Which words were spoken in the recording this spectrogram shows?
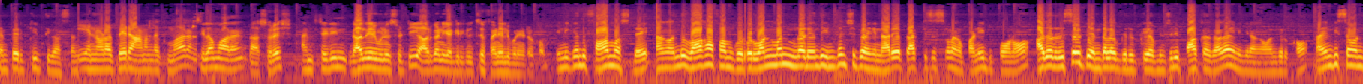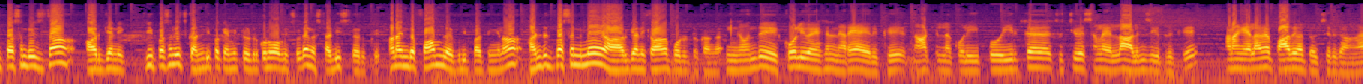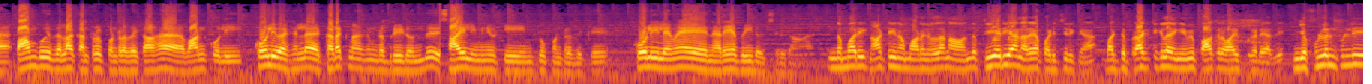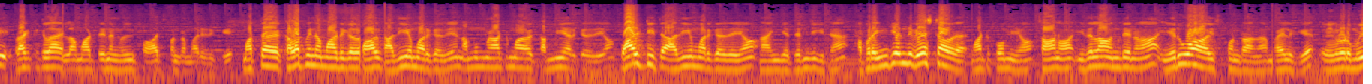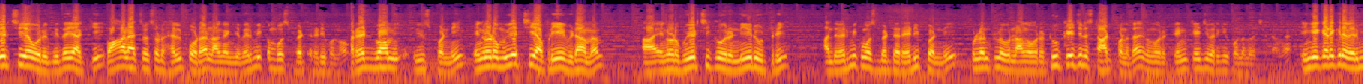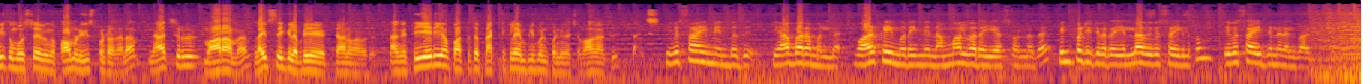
என் பேர் கீர்த்திகாசன் என்னோட பேர் ஆனந்தகுமார். சிலமாறன். நான் Suresh. I'm studying Gandhi university organic agriculture final பண்ணிட்டு இருக்கோம் இன்னைக்கு வந்து ஃபார்மர்ஸ் டே நாங்க வந்து வாகா ஃபார்முக்கு ஒரு ஒன் மந்த் முன்னாடி வந்து இன்டர்ன்ஷிப் எங்க நிறைய ப்ராக்டிசஸ்லாம் நாங்க பண்ணிட்டு போனோம். அதோட ரிசல்ட் எந்த அளவுக்கு இருக்கு அப்படின்னு சொல்லி பார்க்கறதுக்காக இன்னைக்கு நாங்க வந்திருக்கோம். நைன்டி செவன் பர்சன்டேஜ் தான் ஆர்கானிக் த்ரீ பர்சன்டேஜ் கண்டிப்பா கெமிக்கல் இருக்கணும் அப்படின்னு சொல்லி எங்க ஸ்டடீஸ்ல இருக்கு. ஆனா இந்த ஃபார்ம்ல எப்படி பாத்தீங்கன்னா ஹண்ட்ரட் பர்சன்ட்மே ஆர்கானிக்காக தான் போட்டுட்டு இருக்காங்க இங்க வந்து கோழி வகைகள் நிறைய இருக்கு. நாட்டில் கோழி இப்போ இருக்க சுச்சுவேஷன்ல எல்லாம் அழிஞ்சுக்கிட்டு இருக்கு. ஆனால் எல்லாமே பாதுகாத்து வச்சிருக்காங்க. பாம்பு இதெல்லாம் கண்ட்ரோல் பண்றதுக்காக வான்கோழி கோழி வகைகள்ல கடக்நாக்ன்ற பிரீடு வந்து சாயில் இம்யூனிட்டியை இம்ப்ரூவ் பண்றதுக்கு கோழியிலுமே நிறைய breed வச்சிருக்காங்க. இந்த மாதிரி நாட்டின மாடுகள்லாம் நான் வந்து தியரியா நிறைய படிச்சிருக்கேன். பட் ப்ராக்டிக்கலா எங்கேயுமே பார்க்குற வாய்ப்பு கிடையாது. இங்க ஃபுல் அண்ட் ஃபுல்லி ப்ராக்டிக்கலா எல்லா மாட்டு இனங்களையும் இப்போ வாட்ச் பண்ற மாதிரி இருக்கு. மற்ற கலப்பின மாடுகள் பால் அதிகமா இருக்கிறதையும் நம்ம நாட்டு மாடு கம்மியா இருக்கிறதையும் குவாலிட்டி அதிகமா இருக்கிறதையும் நான் இங்க தெரிஞ்சுக்கிட்டேன். அப்புறம் இங்க இருந்து வேஸ்ட் ஆகுற மாட்டு கோமியம் சாணம் இதெல்லாம் வந்து என்னன்னா எருவா யூஸ் பண்றாங்க வயலுக்கு. எங்களோட முயற்சியை ஒரு விதையாக்கி வாகா நேச்சுரல்ஸோட ஹெல்ப்போட நாங்க இங்க வெர்மி கம்போஸ்ட் பெட் ரெடி பண்ணோம். ரெட் பாம் யூஸ் பண்ணி எங்களோட முயற்சியை அப்படியே விடாம ஆஹ், எங்களோட முயற்சிக்கு ஒரு நீர் ஊற்றி அந்த வெர்மி கம்போஸ்ட் பெட்டை ரெடி பண்ணி ஃபுல் அண்ட் ஃபுல் நாங்கள் ஒரு டூ கேஜியில் ஸ்டார்ட் பண்ணதை இவங்க ஒரு டென் கேஜி வரைக்கும் கொண்டு வந்து வச்சிருக்காங்க. இங்கே கிடைக்கிற வெர்மி இவங்க ஃபார்மில் யூஸ் பண்ணுறதால நேச்சுரல் மாறாம லைஃப் சைக்கிள் அப்படியே டேர்ன் ஆகுது. நாங்கள் தியரியாக பார்த்ததை ப்ராக்டிக்கலாக இம்ப்ளிமெண்ட் பண்ணி வச்ச வாகாக்கு தேங்க்ஸ் விவசாயம் என்பது வியாபாரம் அல்ல வாழ்க்கை முறைன்னு நம்மால் வரையா சொன்னதை பின்பற்றிட்டு வர எல்லா விவசாயிகளுக்கும் விவசாய தின நல்வாழ்த்து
